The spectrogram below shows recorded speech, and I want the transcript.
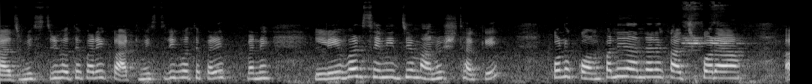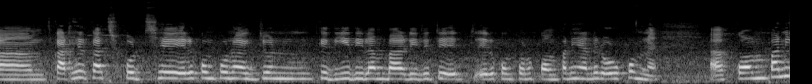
রাজমিস্ত্রি হতে পারে, কাঠমিস্ত্রি হতে পারে মানে লেবার শ্রেণির যে মানুষ থাকে, কোনো কোম্পানির আন্ডারে কাজ করা কাঠের কাজ করছে, এরকম কোনো একজনকে দিয়ে দিলাম বা রিলেটেড এরকম কোনো কোম্পানির আন্ডারে ওরকম নয় কোম্পানি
